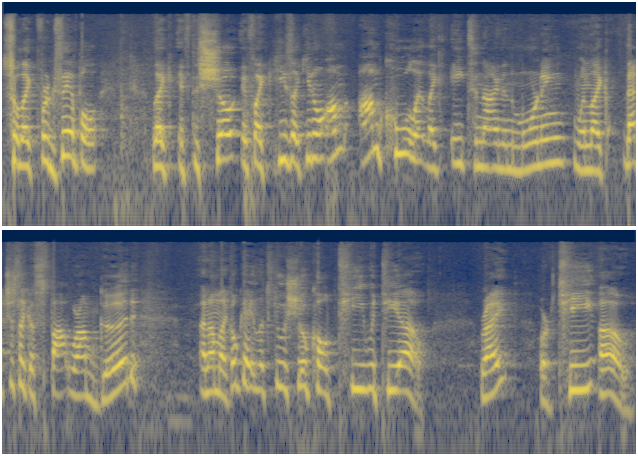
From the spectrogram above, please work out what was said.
So like for example, like if the show, if like he's like, you know, I'm I'm cool at like eight to nine in the morning when like that's just like a spot where I'm good, and I'm like, okay, let's do a show called Tea with To, right? Or T-O,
